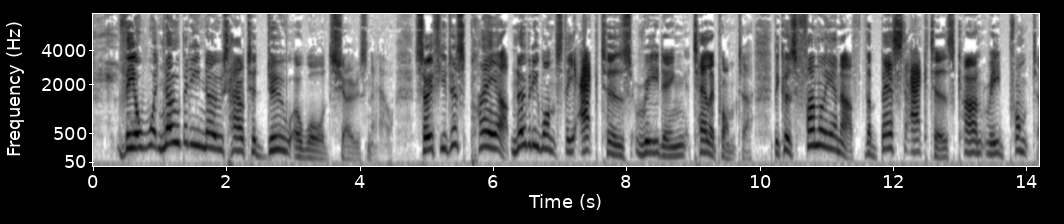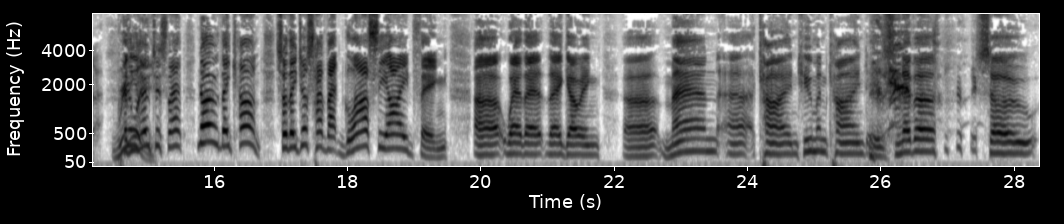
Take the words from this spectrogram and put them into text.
the award, nobody knows how to do awards shows now. So if you just play up, nobody wants the actors reading teleprompter because, funnily enough, the best actors can't read prompter. Really? Have you noticed that? No, they can't. So they just have that glassy-eyed thing uh, where they're they're going. Uh, mankind, humankind is never so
